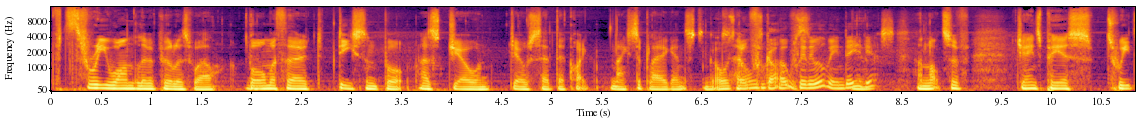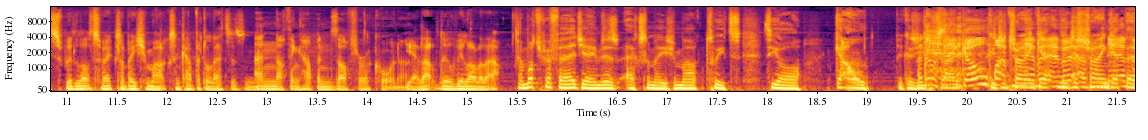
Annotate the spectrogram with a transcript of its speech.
3 1 Liverpool as well. Bournemouth are decent, but as Joe and Joe said, they're quite nice to play against. And Goals, goals, hopefully, goals. hopefully they will be indeed, yes. And lots of James Pearce tweets with lots of exclamation marks and capital letters. And, And nothing happens after a corner. yeah, that, there'll be a lot of that. I much prefer James's exclamation mark tweets to your goal because you just try, goal. You try and never, get ever- you just I've try and get there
